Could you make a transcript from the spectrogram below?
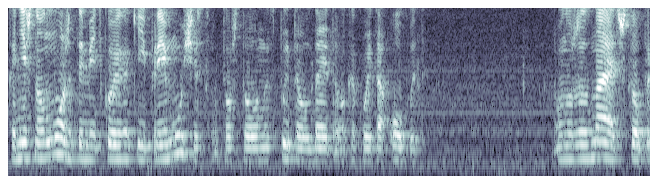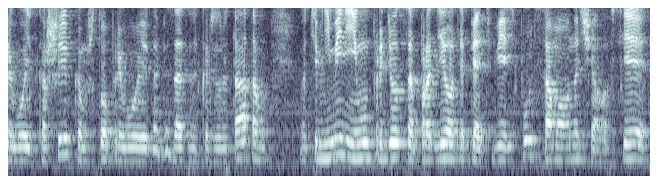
Конечно, он может иметь кое-какие преимущества, то, что он испытывал до этого какой-то опыт. Он уже знает, что приводит к ошибкам, что приводит обязательно к результатам, но тем не менее ему придется проделать опять весь путь с самого начала, все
